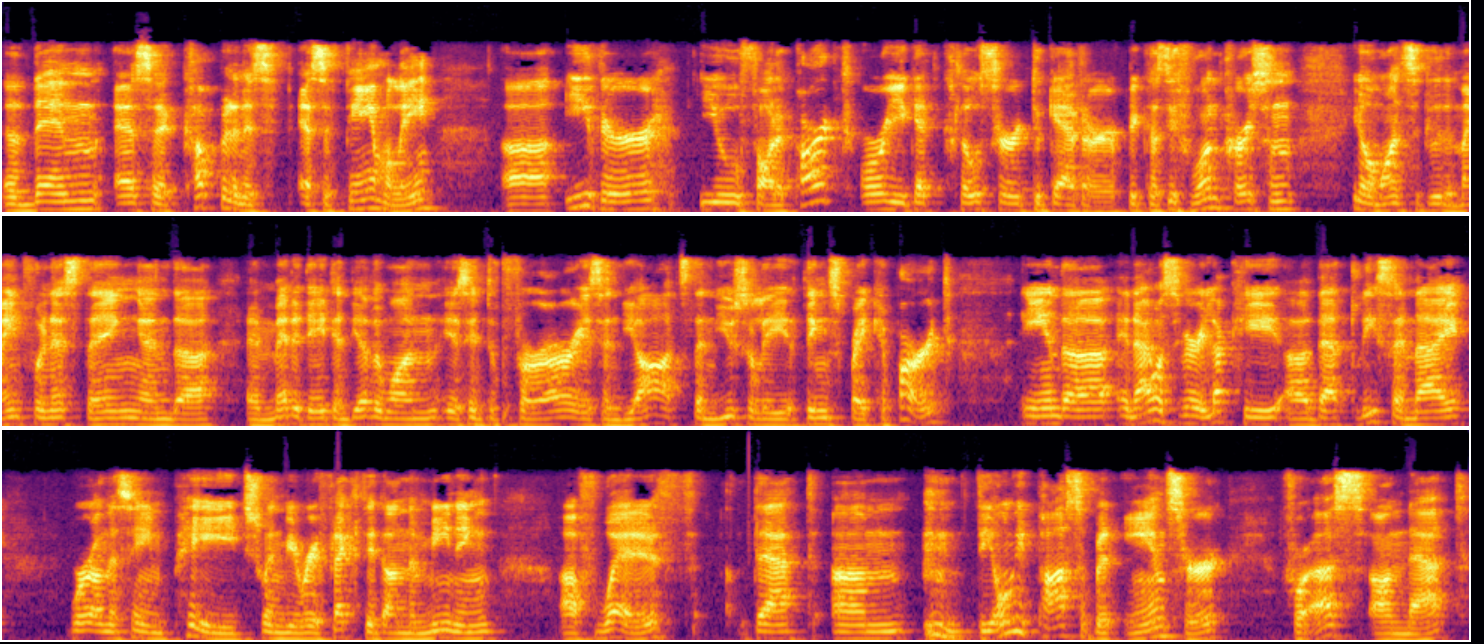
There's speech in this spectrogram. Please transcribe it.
uh, then as a couple and as, as a family, uh, either you fall apart or you get closer together. Because if one person, you know, wants to do the mindfulness thing and uh, and meditate, and the other one is into Ferraris and yachts, then usually things break apart. And uh, and I was very lucky uh, that Lisa and I were on the same page when we reflected on the meaning of wealth. That um, the only possible answer for us on that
